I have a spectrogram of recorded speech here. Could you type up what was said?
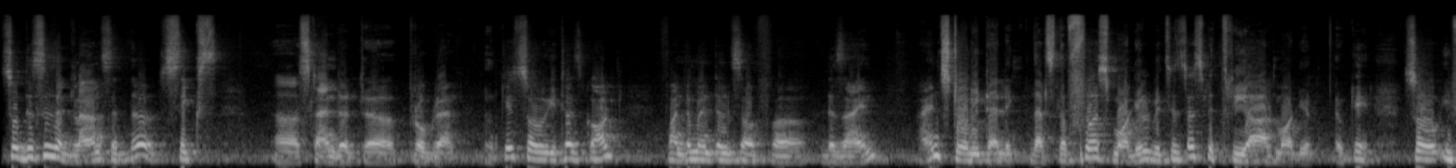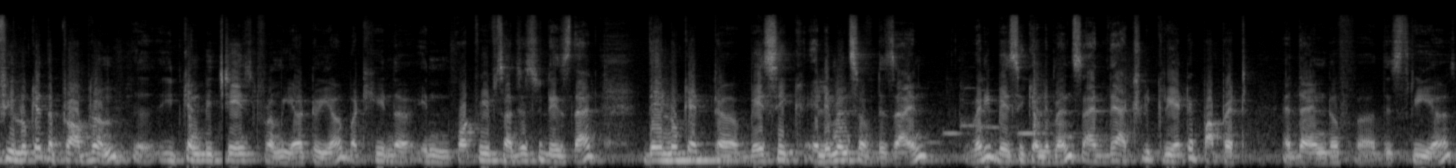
So this is a glance at the sixth uh, standard uh, program. Okay so it has got fundamentals of uh, design and storytelling. That's the first module, which is just a three-hour module. Okay, so if you look at the problem, uh, it can be changed from year to year. But in the in what we've suggested is that they look at uh, basic elements of design, very basic elements, and they actually create a puppet at the end of uh, these three years,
